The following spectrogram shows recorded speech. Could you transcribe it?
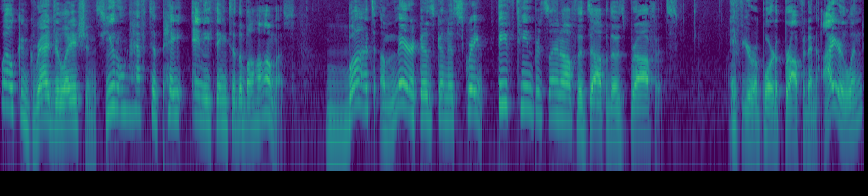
well congratulations, you don't have to pay anything to the Bahamas. But America's gonna scrape 15% off the top of those profits. If you report a profit in Ireland,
